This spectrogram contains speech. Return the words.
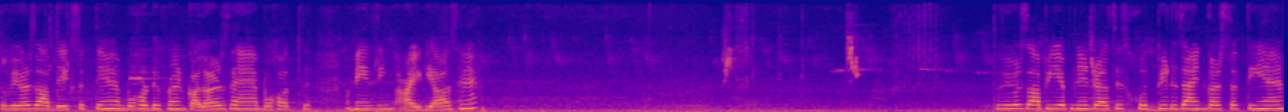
तो व्यूअर्स आप देख सकते हैं, बहुत डिफरेंट कलर्स हैं, बहुत अमेजिंग आइडियाज़ हैं। तो व्यूअर्स आप ये अपने ड्रेसेस खुद भी डिज़ाइन कर सकती हैं।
